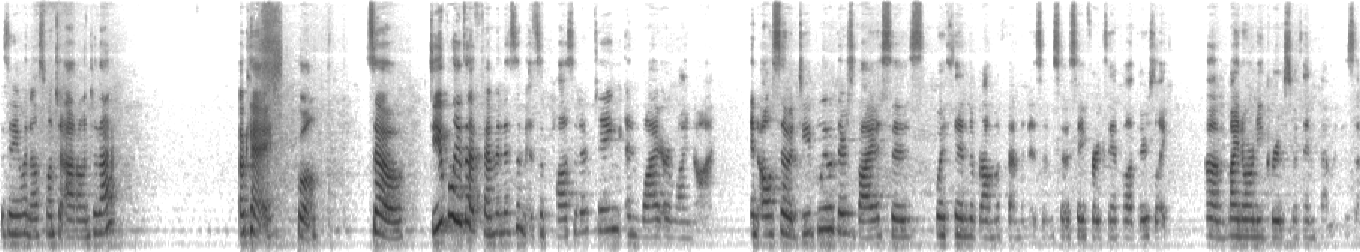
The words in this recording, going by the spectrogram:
Does anyone else want to add on to that? Okay, cool. So, do you believe that feminism is a positive thing and why or why not? And also, do you believe that there's biases within the realm of feminism? So, say, for example, that there's like um, minority groups within feminism.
